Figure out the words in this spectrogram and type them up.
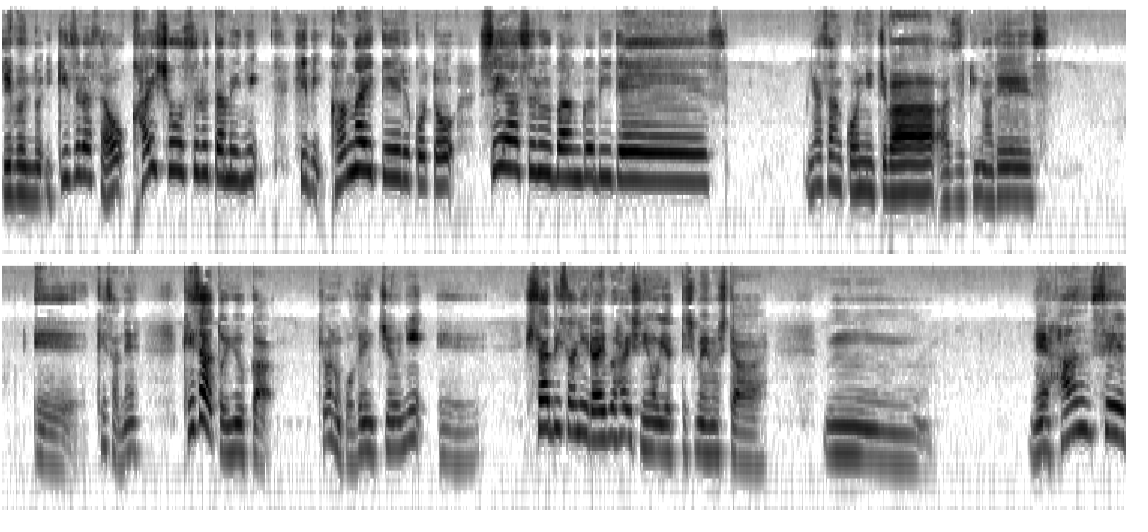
自分の生きづらさを解消するために日々考えていることをシェアする番組です。皆さんこんにちは、あずきなです。えー、今朝ね、今朝というか、今日の午前中に、えー、久々にライブ配信をやってしまいました。うーん。ね、反省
